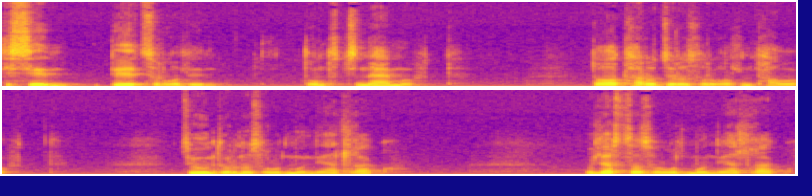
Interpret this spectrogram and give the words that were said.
Тэсийн дээд сургуулийн дунд чинь 8%. Доод харуу зөрөө сургууль нь 5%. Зүүн төрний сургууль мөн ялгаагүй. Улаацсан сургууль мөн ялгаагүй.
